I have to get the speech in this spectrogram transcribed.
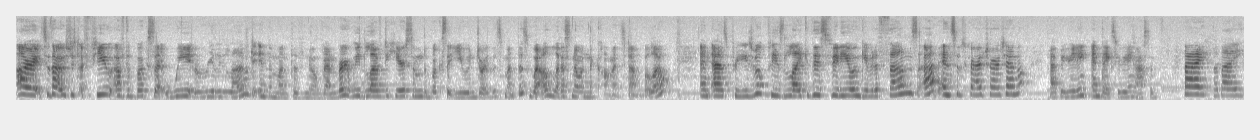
Alright, so that was just a few of the books that we really loved in the month of November. We'd love to hear some of the books that you enjoyed this month as well. Let us know in the comments down below. And as per usual, please like this video and give it a thumbs up and subscribe to our channel. Happy reading and thanks for being awesome. Bye! Bye-bye!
